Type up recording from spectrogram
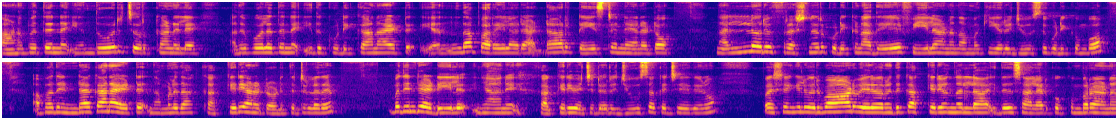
കാണുമ്പോൾ തന്നെ എന്തോ ഒരു ചെറുക്കാണല്ലേ? അതുപോലെ തന്നെ ഇത് കുടിക്കാനായിട്ട് എന്താ പറയില്ല ഒരു അഡാർ ടേസ്റ്റ് തന്നെയാണ് കേട്ടോ നല്ലൊരു ഫ്രഷ്നർ കുടിക്കണ അതേ ഫീലാണ് നമുക്ക് ഈ ഒരു ജ്യൂസ് കുടിക്കുമ്പോൾ. അപ്പോൾ അത് ഉണ്ടാക്കാനായിട്ട് നമ്മളിതാ കക്കരിയാണ് കേട്ടോ എടുത്തിട്ടുള്ളത്. അപ്പോൾ ഇതിന്റെ ഇടയിൽ ഞാൻ കക്കരി വെച്ചിട്ട് ഒരു ജ്യൂസൊക്കെ ചെയ്തിരുന്നു. പക്ഷേങ്കിൽ ഒരുപാട് പേര് പറഞ്ഞു ഇത് കക്കരിയൊന്നുമല്ല ഇത് സലാഡ് കുക്കുംബറാണ്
